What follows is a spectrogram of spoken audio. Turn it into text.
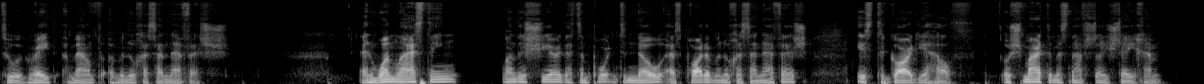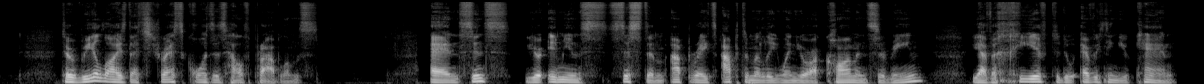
to a great amount of Menuchas HaNefesh. And one last thing on this year that's important to know as part of Menuchas HaNefesh is to guard your health to realize that stress causes health problems. And since your immune system operates optimally when you are calm and serene, You have a chiyuv to do everything you can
